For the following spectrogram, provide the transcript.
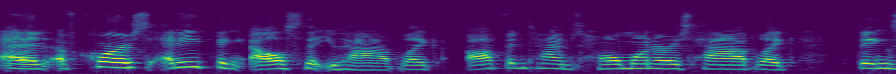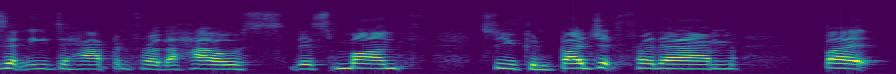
And of course, anything else that you have, like oftentimes homeowners have like things that need to happen for the house this month so you can budget for them. But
